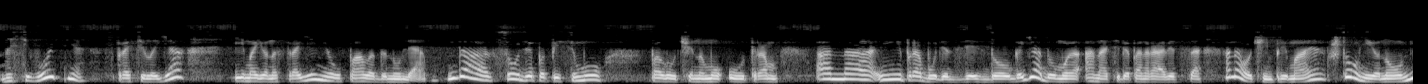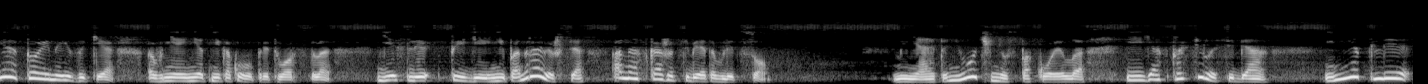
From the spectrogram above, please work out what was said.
«На сегодня?» — спросила я, и мое настроение упало до нуля. «Да, судя по письму, полученному утром». Она не пробудет здесь долго. Я думаю, она тебе понравится. Она очень прямая. Что у нее на уме, то и на языке. В ней нет никакого притворства. Если ты ей не понравишься, она скажет тебе это в лицо». Меня это не очень успокоило, и я спросила себя, нет ли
